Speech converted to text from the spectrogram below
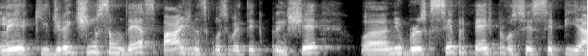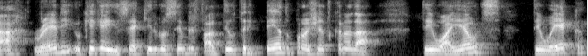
ler aqui direitinho, são 10 páginas que você vai ter que preencher, a New Brunswick sempre pede para você ser PR ready, o que, que, é isso? É aquilo que eu sempre falo, ter o tripé do Projeto Canadá, ter o IELTS, ter o ECA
